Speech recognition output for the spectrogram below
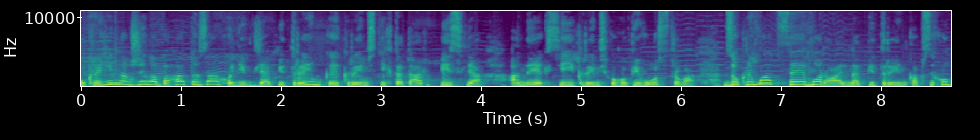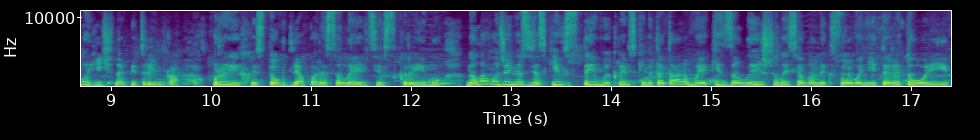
Україна вжила багато заходів для підтримки кримських татар після анексії Кримського півострова. Зокрема, це моральна підтримка, психологічна підтримка, прихисток для переселенців з Криму, налагодження зв'язків з тими кримськими татарами, які залишилися в анексованій території.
